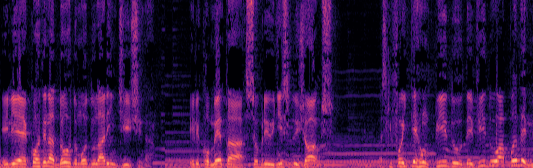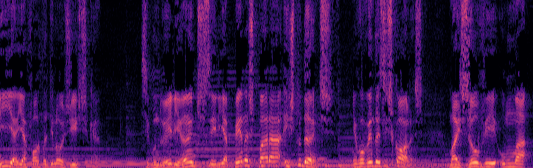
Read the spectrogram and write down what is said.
Ele é coordenador do modular indígena. Ele comenta sobre o início dos jogos, mas que foi interrompido devido à pandemia e à falta de logística. Segundo ele, antes seria apenas para estudantes, envolvendo as escolas, mas houve uma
